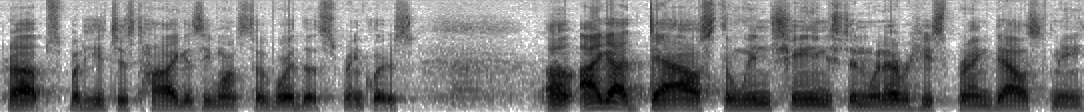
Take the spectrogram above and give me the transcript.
crops, but he's just high because he wants to avoid those sprinklers. Uh, I got doused, the wind changed, and whenever he sprang, doused me.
